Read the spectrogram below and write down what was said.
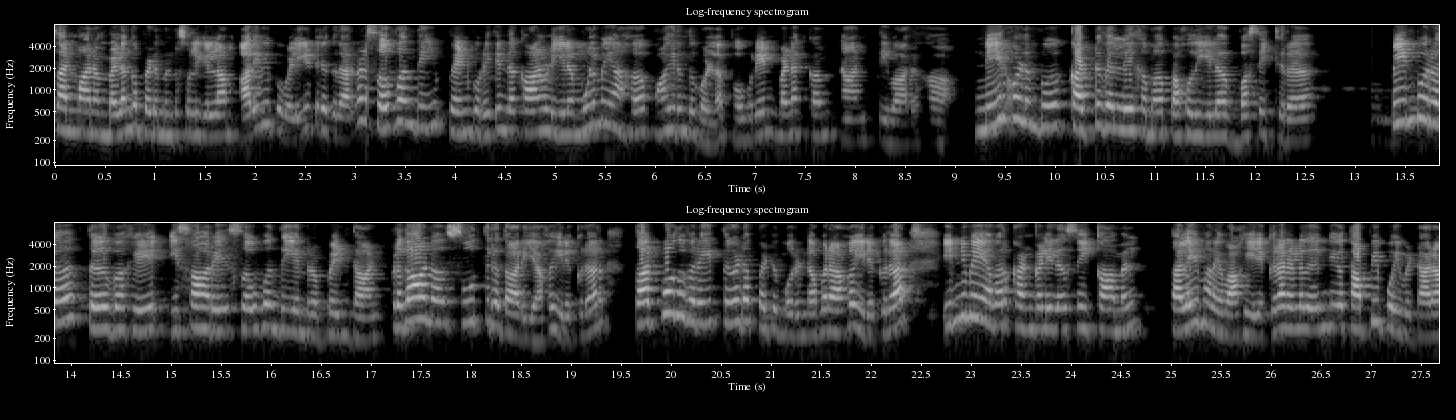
சன்மானம் வழங்கப்படும் என்று சொல்லி எல்லாம் அறிவிப்பு வெளியிட்டிருக்கிறார்கள். செவ்வந்தி பெண் குறித்து இந்த காணொலியில முழுமையாக பகிர்ந்து கொள்ள போகிறேன். வணக்கம் நான் திவாரகா. நீர்கொழும்பு கட்டுவெல்லேகம பகுதியில வசிக்கிற பின்புற தேவகே இசாரே செவ்வந்தி என்ற பெண்தான் பிரதான சூத்திரதாரியாக இருக்கிறார். தற்போது வரை தேடப்படும் ஒரு நபராக இருக்கிறார். இன்னுமே அவர் கண்களில சீக்காமல் தலைமறைவாக இருக்கிறார். அல்லது எங்கேயோ தப்பி போய்விட்டாரா?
